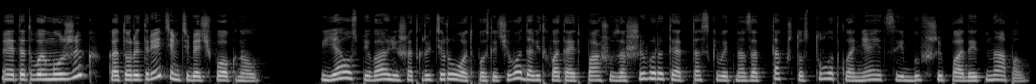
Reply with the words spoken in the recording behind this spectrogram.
«Это твой мужик, который третьим тебя чпокнул?» Я успеваю лишь открыть рот, после чего Давид хватает Пашу за шиворот и оттаскивает назад так, что стул отклоняется и бывший падает на пол.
